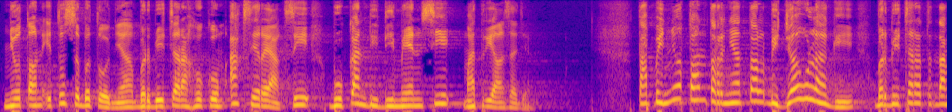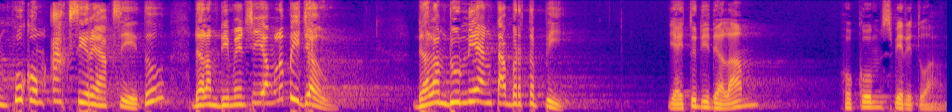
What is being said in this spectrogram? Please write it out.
Newton itu sebetulnya berbicara hukum aksi reaksi bukan di dimensi material saja. Tapi Newton ternyata lebih jauh lagi berbicara tentang hukum aksi reaksi itu dalam dimensi yang lebih jauh. Dalam dunia yang tak bertepi. Yaitu di dalam hukum spiritual.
